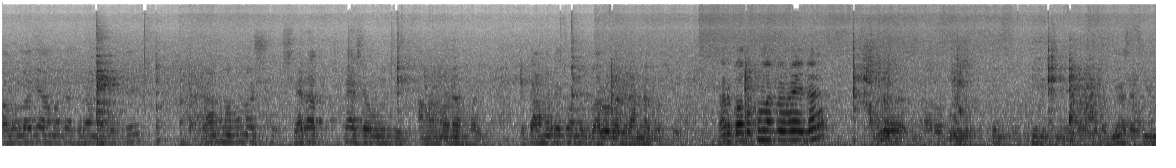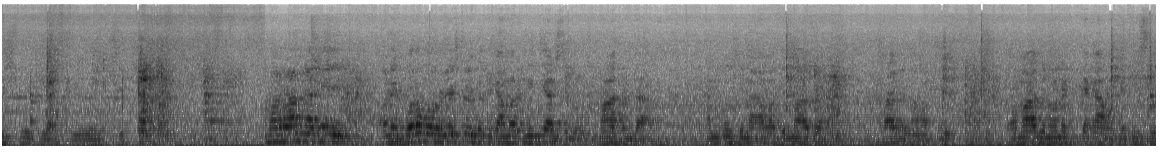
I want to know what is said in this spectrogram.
ভালো লাগে আমার কাছে রান্না করতে। রান্না মনে সেরা পেশা উচিত আমার মনে হয়। এটা আমার কাছে অনেক ভালো লাগে রান্না করতে। আর কতক্ষণ লাগবে ভাই এটা? আমার রান্না খেয়ে অনেক বড় বড় রেস্টুরেন্ট থেকে আমার নিতে আসছিল মহাজনটা আমি বলছি না আমাদের মহাজন খাবেন আমাকে। মহাজন অনেক টাকা আমাকে দিছে।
